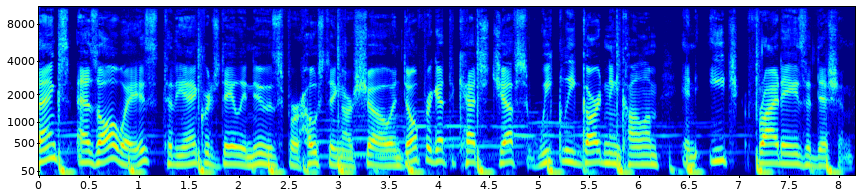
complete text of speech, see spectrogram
Thanks, as always, to the Anchorage Daily News for hosting our show, and don't forget to catch Jeff's weekly gardening column in each Friday's edition.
